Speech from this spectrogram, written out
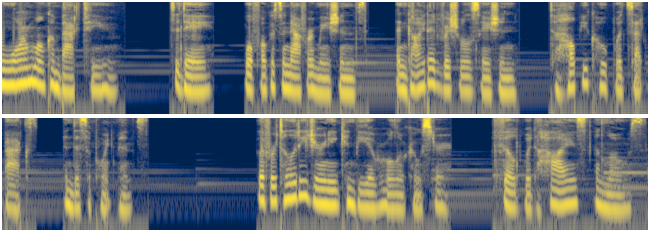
A warm welcome back to you. Today, we'll focus on affirmations and guided visualization to help you cope with setbacks and disappointments. The fertility journey can be a roller coaster filled with highs and lows.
